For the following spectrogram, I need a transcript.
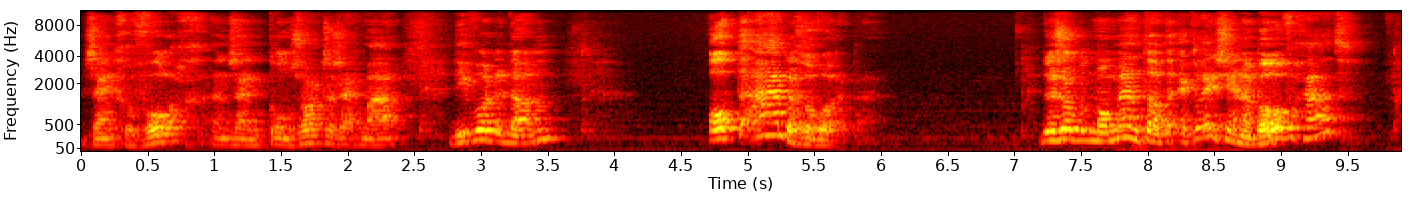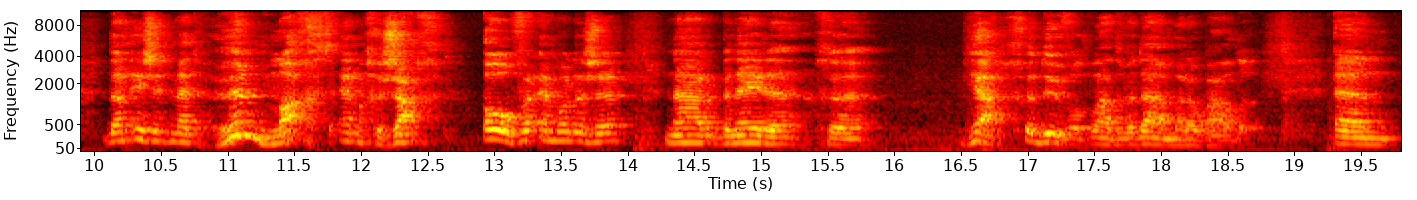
zijn gevolg en zijn consorten, zeg maar, die worden dan op de aarde geworpen. Dus op het moment dat de Ecclesia naar boven gaat, dan is het met hun macht en gezag over en worden ze naar beneden ge, ja, geduveld, laten we daar maar op houden. En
